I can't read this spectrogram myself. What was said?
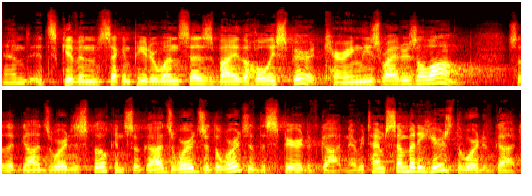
And it's given, 2 Peter 1 says, by the Holy Spirit, carrying these writers along so that God's word is spoken. So God's words are the words of the Spirit of God. And every time somebody hears the word of God,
